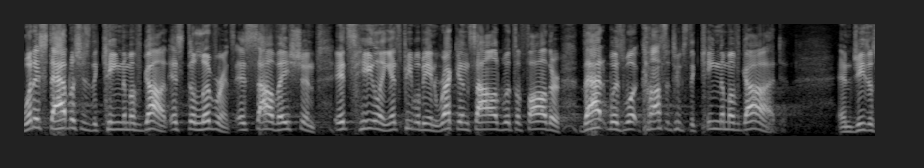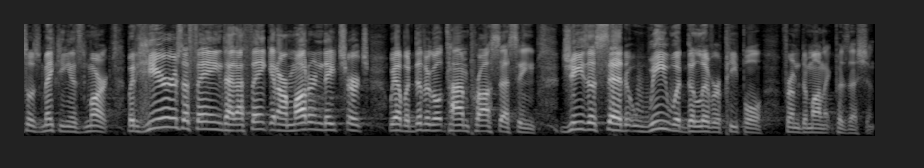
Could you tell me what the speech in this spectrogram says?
What establishes the kingdom of God? It's deliverance, it's salvation, it's healing, it's people being reconciled with the Father. That was what constitutes the kingdom of God. And Jesus was making his mark. But here's a thing that I think in our modern day church we have a difficult time processing. Jesus said we would deliver people from demonic possession.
